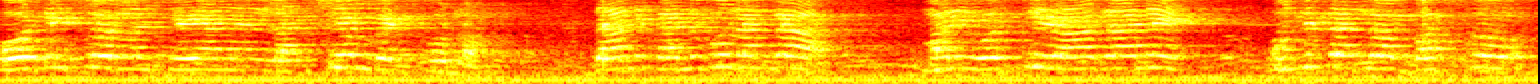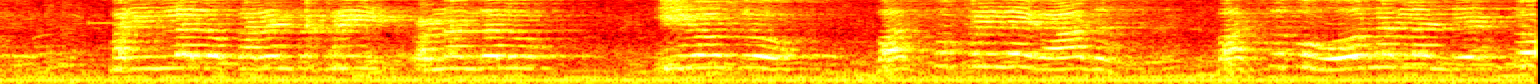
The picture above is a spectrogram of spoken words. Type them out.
కోటీశ్వరులను చేయాలని లక్ష్యం పెట్టుకున్నాం. దానికి అనుగుణంగా మరి వచ్చి రాగానే ఉచితంగా బస్సు మరి ఇళ్ళలో కరెంటు ఫ్రీ రెండు వందలు. ఈరోజు బస్సు ఫ్రీనే కాదు బస్సుకు ఓనర్లను చేస్తూ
